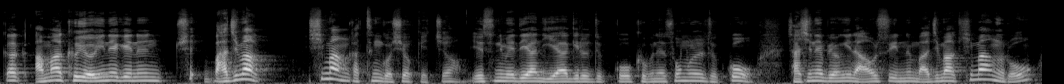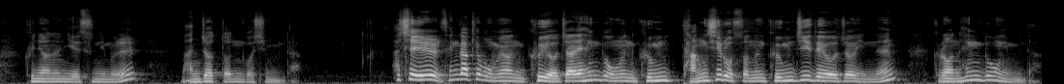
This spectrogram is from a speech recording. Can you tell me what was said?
그러니까 아마 그 여인에게는 최, 마지막 희망 같은 것이었겠죠. 예수님에 대한 이야기를 듣고 그분의 소문을 듣고 자신의 병이 나을 수 있는 마지막 희망으로 그녀는 예수님을 만졌던 것입니다. 사실 생각해 보면 그 여자의 행동은 금, 당시로서는 금지되어져 있는 그런 행동입니다.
